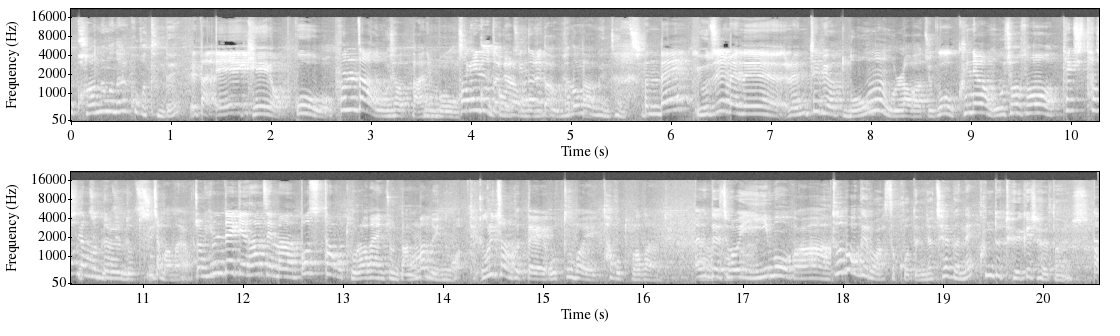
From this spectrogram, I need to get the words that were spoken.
어, 가능은 할 것 같은데? 일단 애 개 없고 혼자 오셨다 아니면 뭐 음, 친구들이랑 어, 친구들끼리 온다. 그런 건 괜찮지. 근데 요즘에는 렌트비가 또 너무 올라가지고 그냥 오셔서 택시 타시는 그치, 분들도 그치, 그치. 진짜 많아요. 좀 힘들긴 하지만 버스 타고 돌아다니는 좀 낭만도 있는 것 같아요. 우리처럼 그때 오토바이 타고 돌아다녀도 돼요. 아니 근데 저희 이모가 뚜벅이로 왔었거든요 최근에 근데 되게 잘 다녔어 그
